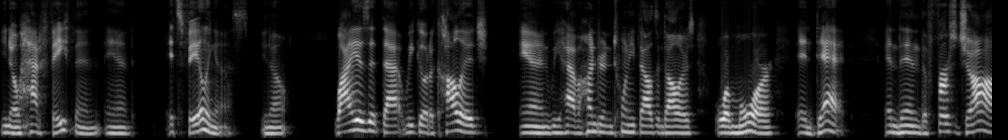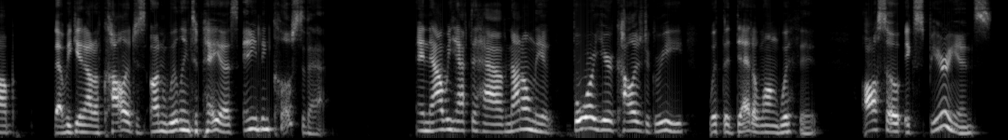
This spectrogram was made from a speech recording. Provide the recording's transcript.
you know, had faith in, and it's failing us, you know. Why is it that we go to college and we have $120,000 or more in debt, and then the first job that we get out of college is unwilling to pay us anything close to that? And now we have to have not only a four year college degree with the debt along with it, also experience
